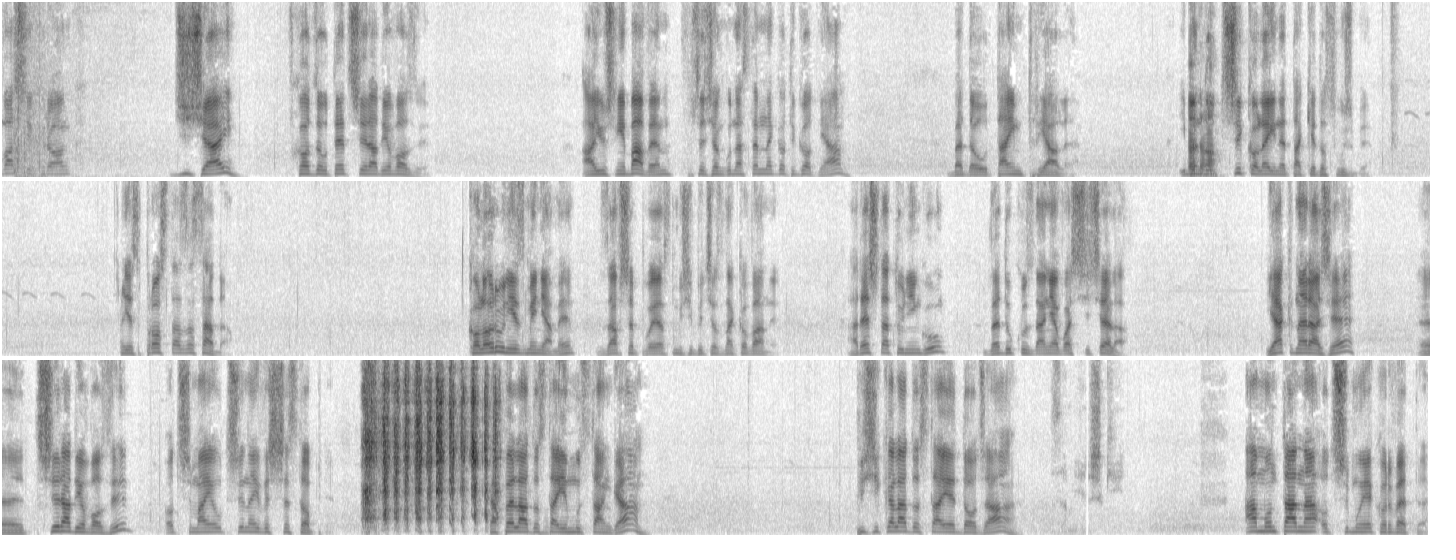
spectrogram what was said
waszych rąk dzisiaj wchodzą te trzy radiowozy. A już niebawem, w przeciągu następnego tygodnia, będą time triale. I Dobra. będą trzy kolejne takie do służby. Jest prosta zasada. Koloru nie zmieniamy, zawsze pojazd musi być oznakowany. A reszta tuningu według uznania właściciela. Jak na razie trzy radiowozy otrzymają trzy najwyższe stopnie. Kapela dostaje Mustanga. Pisikala dostaje Dodge'a. Zamieszki. A Montana otrzymuje korwetę.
